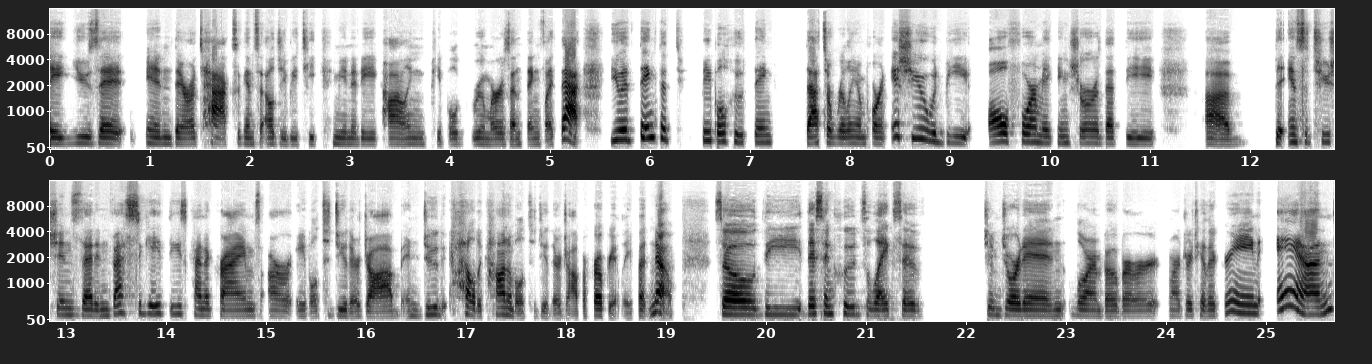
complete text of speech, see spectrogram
They use it in their attacks against the LGBT community, calling people groomers and things like that. You would think that people who think that's a really important issue would be all for making sure that the uh, the institutions that investigate these kind of crimes are able to do their job and do held accountable to do their job appropriately. But no. So the this includes the likes of Jim Jordan, Lauren Boebert, Marjorie Taylor Greene, and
